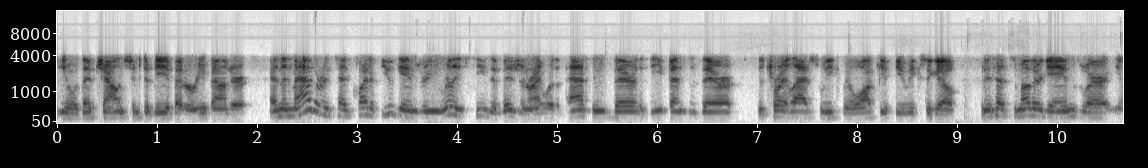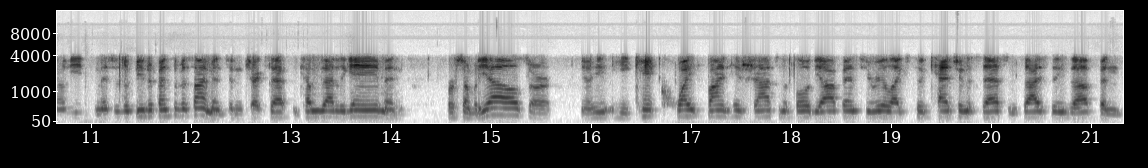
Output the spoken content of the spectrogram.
you know, they've challenged him to be a better rebounder. And then Mathurin's had quite a few games where you really see the vision, right? Where the passing's there, the defense is there. Detroit last week, Milwaukee a few weeks ago. And he's had some other games where, you know, he misses a few defensive assignments and checks out, comes out of the game and for somebody else, or, you know, he, he can't quite find his shots in the flow of the offense. He really likes to catch and assess and size things up. And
